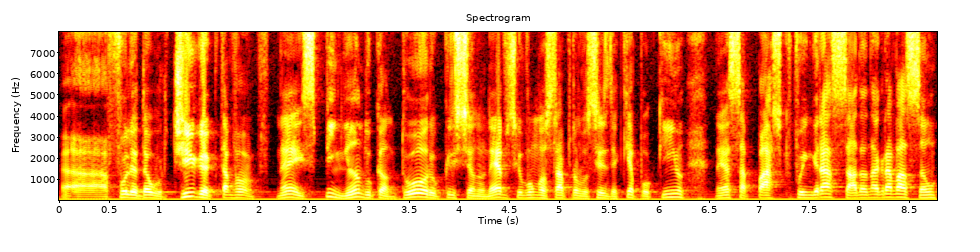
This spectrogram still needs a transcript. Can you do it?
a folha da urtiga que estava né, espinhando o cantor, o Cristiano Neves, que eu vou mostrar para vocês daqui a pouquinho, nessa né, parte que foi engraçada na gravação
